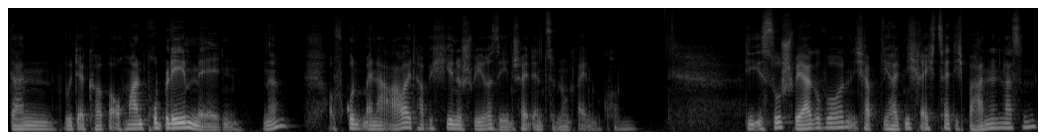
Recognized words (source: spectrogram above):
dann wird der Körper auch mal ein Problem melden. Ne? Aufgrund meiner Arbeit habe ich hier eine schwere Sehenscheidentzündung reinbekommen. Die ist so schwer geworden, ich habe die halt nicht rechtzeitig behandeln lassen,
